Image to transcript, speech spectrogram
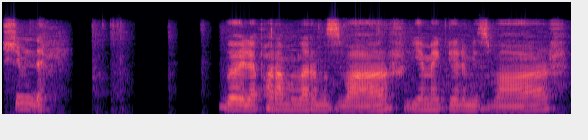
Şimdi. Böyle paramlarımız var. Yemeklerimiz var.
